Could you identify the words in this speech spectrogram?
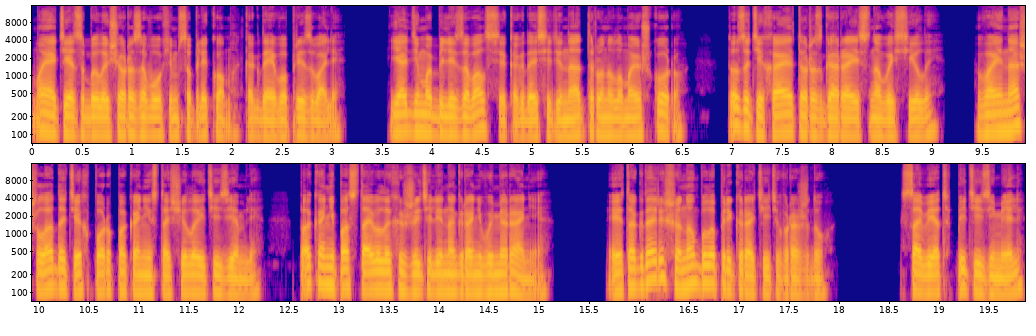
Мой отец был еще розовухим сопляком, когда его призвали. Я демобилизовался, когда седина тронула мою шкуру. То затихая, то разгораясь с новой силой. Война шла до тех пор, пока не стащила эти земли, пока не поставил их жителей на грани вымирания. И тогда решено было прекратить вражду. Совет пяти земель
